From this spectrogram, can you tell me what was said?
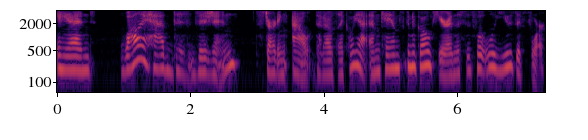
And while I had this vision starting out that I was like, oh yeah, MKM's going to go here and this is what we'll use it for.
